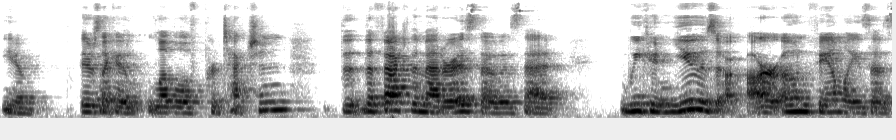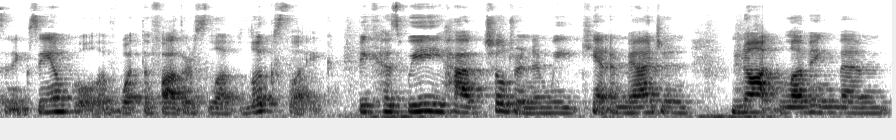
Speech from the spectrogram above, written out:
you know, there's like a level of protection. The, the fact of the matter is, though, is that we can use our own families as an example of what the father's love looks like because we have children and we can't imagine not loving them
